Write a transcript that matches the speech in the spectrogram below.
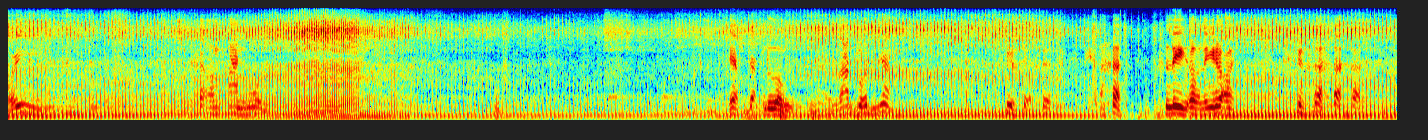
Ôi. Âm ăn luôn. Đẹp chặng đường, lát luôn nhá. ly rồi, ly rồi.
